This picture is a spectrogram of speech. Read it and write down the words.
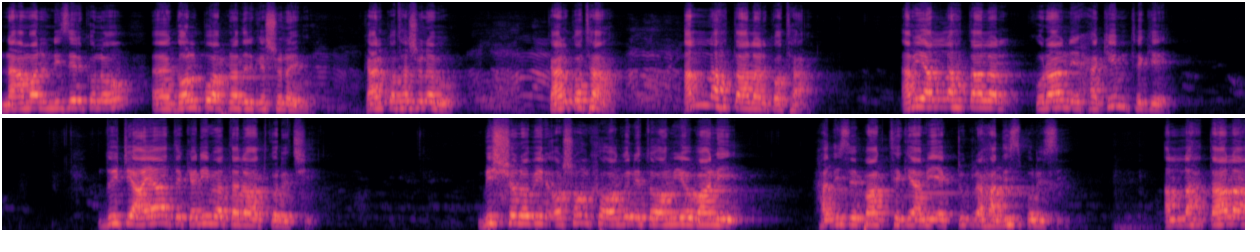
না, আমার নিজের কোনো গল্প আপনাদেরকে শোনাইব। কার কথা শোনাবো? কার কথা? আল্লাহ তালার কথা। আমি আল্লাহ তালার কোরআনে হাকিম থেকে দুইটি আয়াতে ক্যারিমা তালাওয়াত করেছি। বিশ্বনবীর অসংখ্য অগণিত অমীয় বাণী হাদিসে পাক থেকে আমি এক টুকরা হাদিস পড়েছি। আল্লাহ তালা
